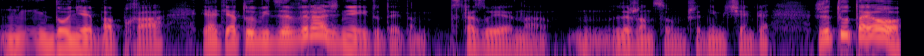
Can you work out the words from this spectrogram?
mm, do nieba pcha, jak ja tu widzę wyraźnie i tutaj tam wskazuje na mm, leżącą przed nim księgę, że tutaj o,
